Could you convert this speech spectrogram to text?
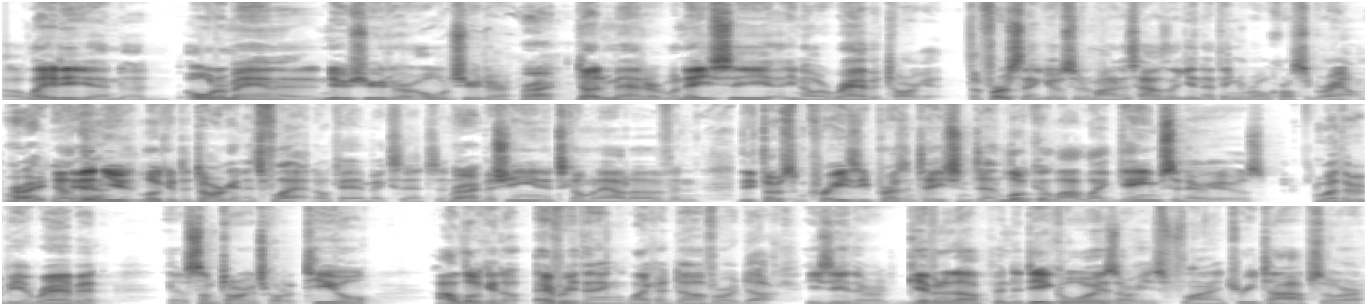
a lady and an older man a new shooter or old shooter Right. doesn't matter when they see you know a rabbit target the first thing that goes through their mind is how's they getting that thing to roll across the ground? Right, you know, then you look at the target and it's flat. Okay it makes sense. And Right. the machine it's coming out of and they throw some crazy presentations that look a lot like game scenarios whether it be a rabbit you know, some targets called a teal. I look at everything like a dove or a duck. He's either giving it up into decoys or he's flying treetops or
